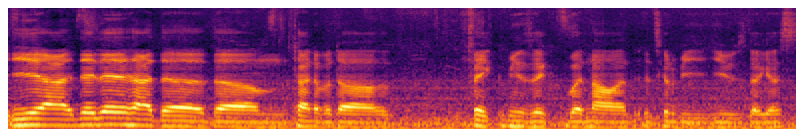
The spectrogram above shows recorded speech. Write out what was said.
Yeah, they, they had the the um, kind of the fake music, but now it's gonna be used, I guess.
